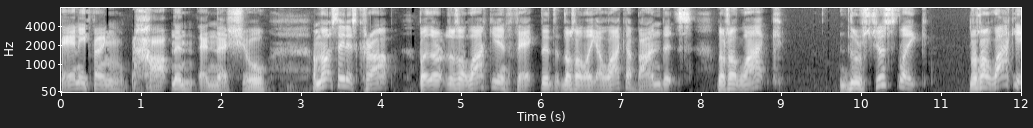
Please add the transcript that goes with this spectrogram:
anything happening in this show. I'm not saying it's crap, but there, there's a lack of infected. There's a like a lack of bandits. There's a lack. There's just like there's a lack of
